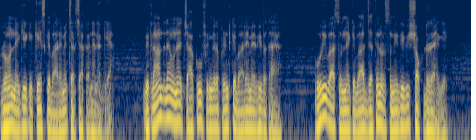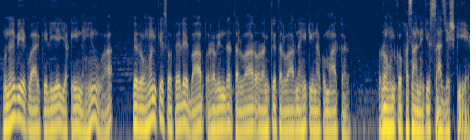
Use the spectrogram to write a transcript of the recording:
रोहन नेगी के केस के बारे में चर्चा करने लग गया। विक्रांत ने उन्हें चाकू फिंगरप्रिंट के बारे में भी बताया। पूरी बात सुनने के बाद जतिन और सुनिधि भी शॉक्ड रह गए। उन्हें भी एक बार के लिए यकीन नहीं हुआ कि रोहन के सौतेले बाप रविंदर तलवार और अंकित तलवार ने ही टीना को मारकर रोहन को फंसाने की साजिश की है।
